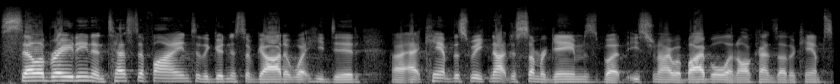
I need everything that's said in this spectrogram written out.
celebrating and testifying to the goodness of God at what He did uh, at camp this week, not just summer games, but Eastern Iowa Bible and all kinds of other camps.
